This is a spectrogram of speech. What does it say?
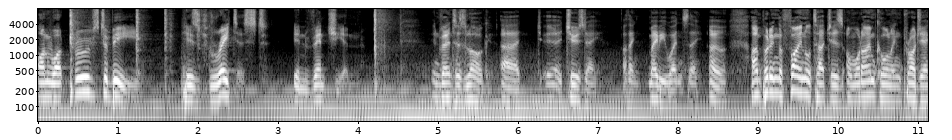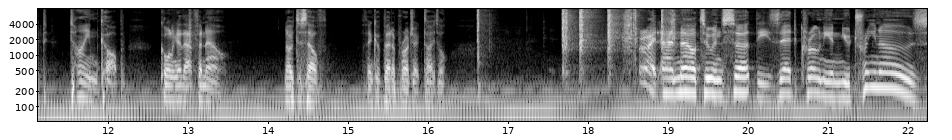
on what proves to be his greatest invention. Inventor's log. Uh, t- uh, Tuesday, I think. Maybe Wednesday. Oh, I'm putting the final touches on what I'm calling Project Time Cop. Calling it that for now. Note to self. Think of better project title. Right, and now to insert the Z Cronian neutrinos.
